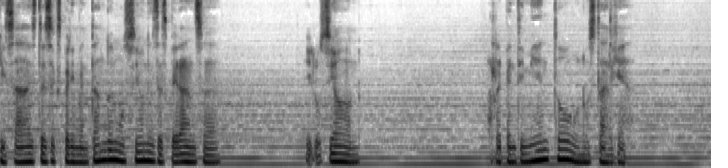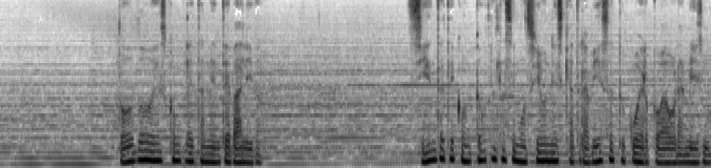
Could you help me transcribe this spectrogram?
Quizá estés experimentando emociones de esperanza ilusión, arrepentimiento o nostalgia. Todo es completamente válido. Siéntate con todas las emociones que atraviesa tu cuerpo ahora mismo.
